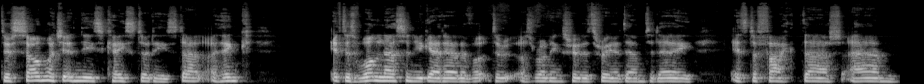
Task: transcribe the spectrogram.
There's so much in these case studies that I think if there's one lesson you get out of us running through the three of them today, it's the fact that um,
